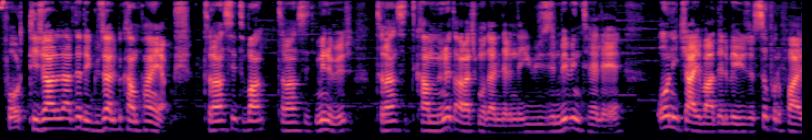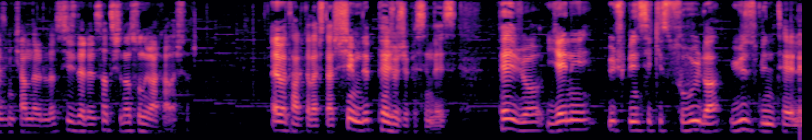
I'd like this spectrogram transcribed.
Ford ticarilerde de güzel bir kampanya yapmış. Transit Van, Transit Minibüs, Transit Kamyonet araç modellerinde 120.000 TL'ye 12 ay vadeli ve %0 faiz imkanlarıyla sizlere satışına sunuyor arkadaşlar. Evet arkadaşlar şimdi Peugeot cephesindeyiz. Peugeot yeni 3008 SUV'uyla 100.000 TL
